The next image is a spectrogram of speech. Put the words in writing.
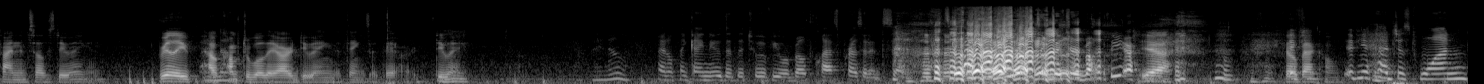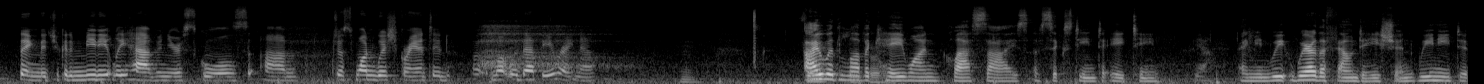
find themselves doing and really how comfortable they are doing the things that they are doing. I know. I don't think I knew that the two of you were both class presidents, so that you're both here. Yeah. Feel If back you- home. If you had just one thing that you could immediately have in your schools, um, just one wish granted, what, what would that be right now? I would love a from- K-1 class size of 16 to 18. Yeah. I mean, we, we're the foundation. We need to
